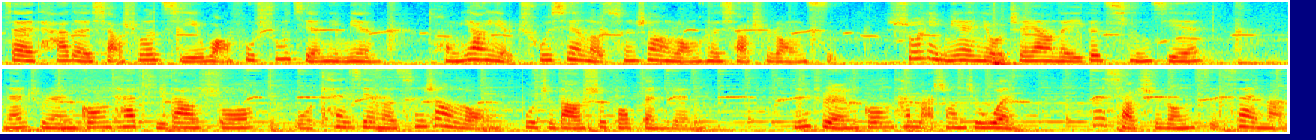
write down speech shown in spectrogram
在他的小说集《往复书简》里面，同样也出现了村上隆和小池荣子。书里面有这样的一个情节：男主人公他提到说：“我看见了村上隆，不知道是否本人。”女主人公她马上就问。那小池荣子在吗？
